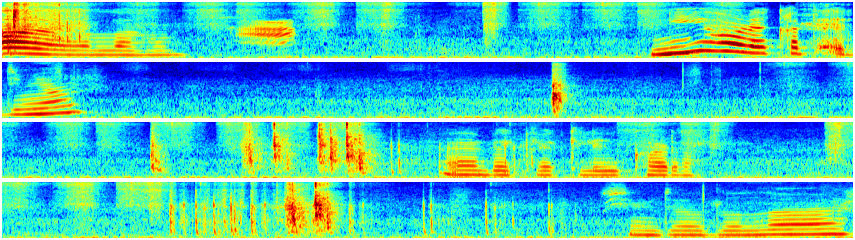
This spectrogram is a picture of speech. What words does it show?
Ay Allah'ım. Niye hareket edemiyor? Ee, bekle bekle yukarıda. Şimdi odunlar.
